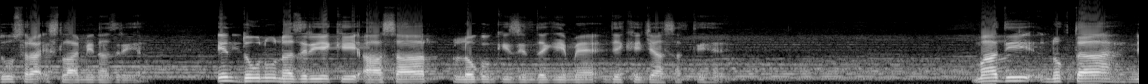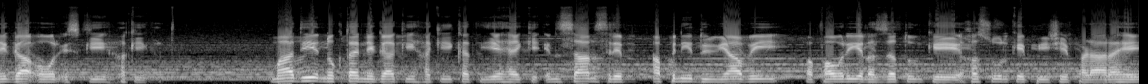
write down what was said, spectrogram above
دوسرا اسلامی نظریہ۔ ان دونوں نظریے کے آثار لوگوں کی زندگی میں دیکھی جا سکتی ہے مادی نقطہ نگاہ اور اس کی حقیقت۔ مادی نقطہ نگاہ کی حقیقت یہ ہے کہ انسان صرف اپنی دنیاوی و فوری لذتوں کے حصول کے پیچھے پڑا رہے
